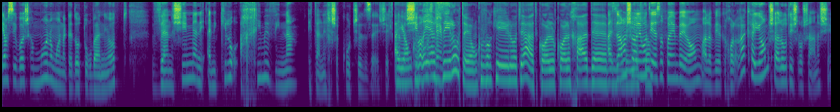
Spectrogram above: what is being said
גם סביבו יש המון המון אגדות אורבניות, ואנשים, אני, אני כאילו הכי מבינה את הנחשקות של זה. היום כבר יש חושבים- זילות, היום כבר כאילו, את יודעת, כל כל אחד... אה, אז למה יש שואלים לו- אותי עשר פעמים ביום על אבי הכחול? רק היום שאלו אותי שלושה אנשים.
